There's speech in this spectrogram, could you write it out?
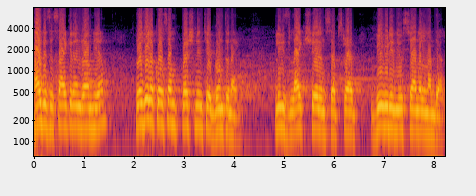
Hi this is Sai Kiran Ram here ప్రజల కోసం ప్రశ్నించే గొంతునై. Please like share and subscribe VVD news channel Nandyal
